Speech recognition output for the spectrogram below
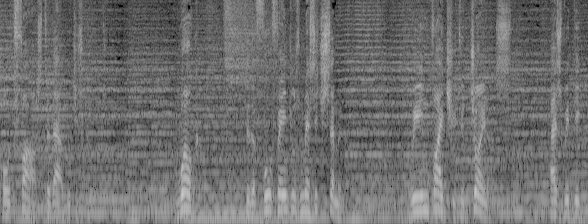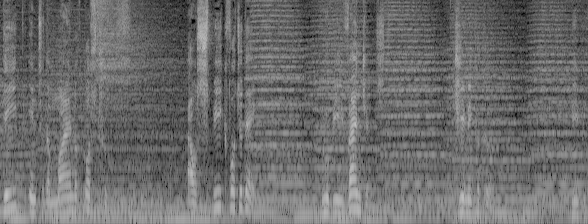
hold fast to that which is good. Welcome to the Fourth Angel's Message Seminar. We invite you to join us as we dig deep into the mind of God's truth. Our speaker for today will be evangelist Jimmy Kakouri. Be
